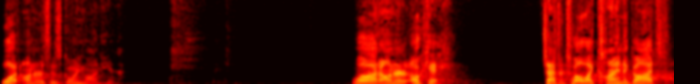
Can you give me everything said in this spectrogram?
What on earth is going on here? What on earth? Okay. Chapter 12, I kind of got.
